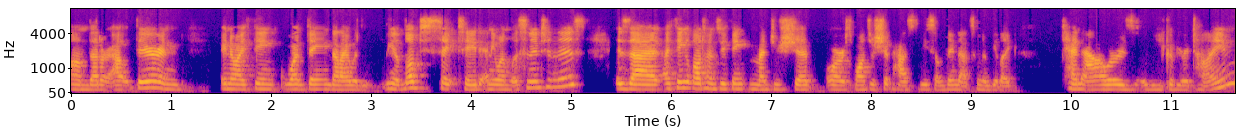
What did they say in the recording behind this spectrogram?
um, that are out there. And, you know, I think one thing that I would you know, love to say, say to anyone listening to this is that I think a lot of times we think mentorship or sponsorship has to be something that's going to be like 10 hours a week of your time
